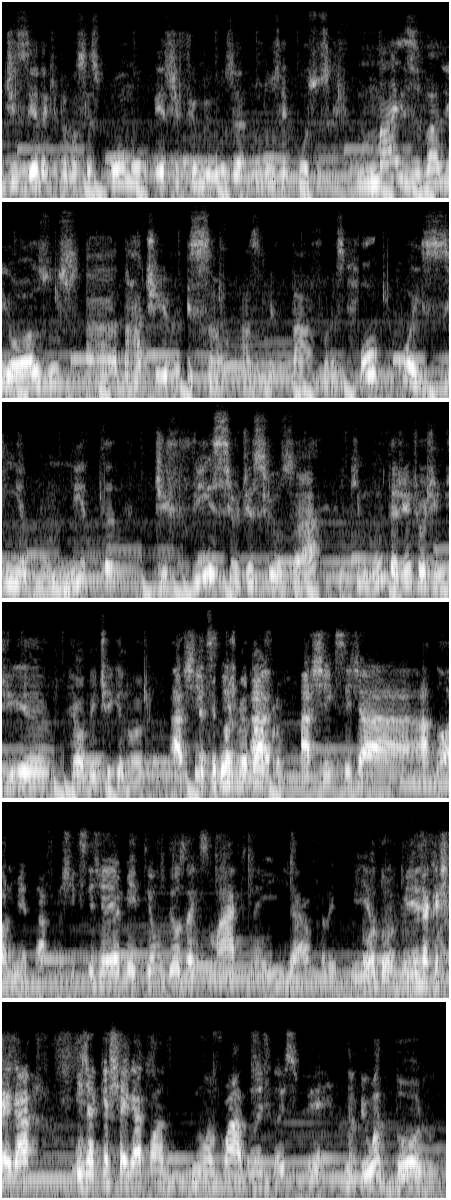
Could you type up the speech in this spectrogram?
dizer aqui para vocês como este filme usa um dos recursos mais valiosos da narrativa, que são as metáforas. Ô coisinha bonita difícil de se usar e que muita gente hoje em dia realmente ignora. Achei você gosta de metáfora? Achei que você já. Adoro metáfora. Achei que você já ia meter um Deus Ex Machina aí já. Falei, eu adoro. Ele já quer chegar. Ele já quer chegar com uma voadora de dois pés. Não, eu adoro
